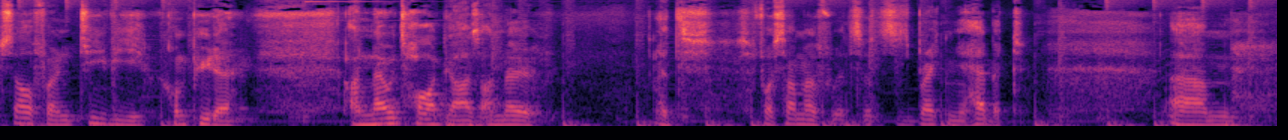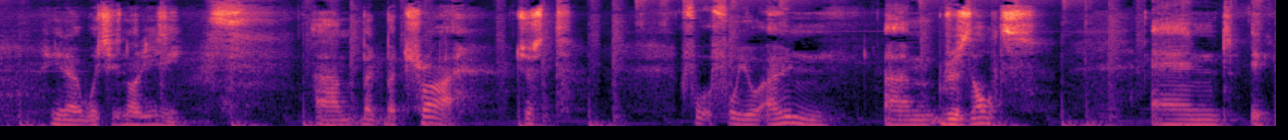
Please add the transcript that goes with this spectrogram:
cell phone, TV, computer. I know it's hard, guys. I know it's for some of it's, it's breaking your habit, um, you know, which is not easy. Um, but but try just for, for your own um, results and it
